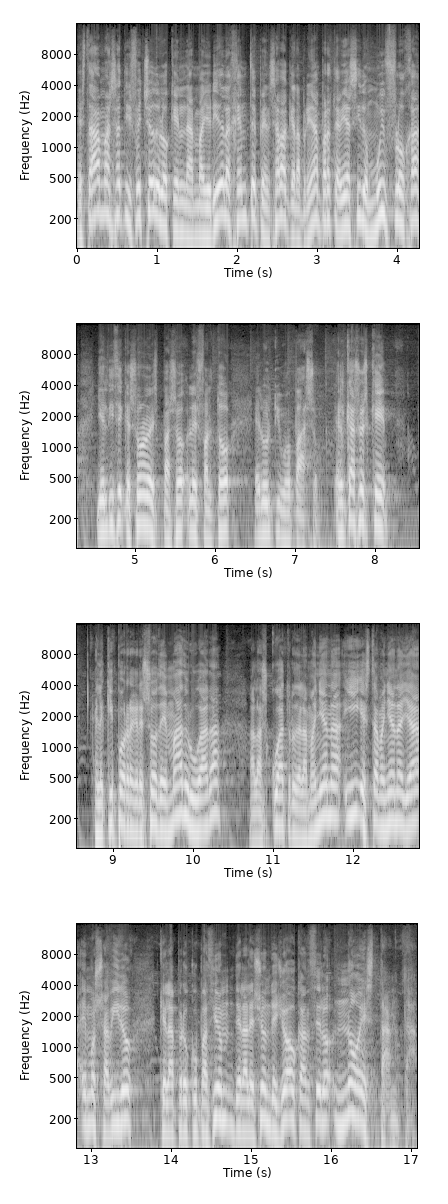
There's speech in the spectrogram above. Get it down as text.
estaba más satisfecho de lo que en la mayoría de la gente pensaba que la primera parte había sido muy floja y él dice que solo les pasó, les faltó el último paso. El caso es que el equipo regresó de madrugada a las 4 de la mañana y esta mañana ya hemos sabido que la preocupación de la lesión de Joao Cancelo no es tanta.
